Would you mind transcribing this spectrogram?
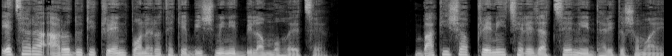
এছাড়া আরও দুটি ট্রেন পনেরো থেকে বিশ মিনিট বিলম্ব হয়েছে। বাকি সব ট্রেনই ছেড়ে যাচ্ছে নির্ধারিত সময়ে।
